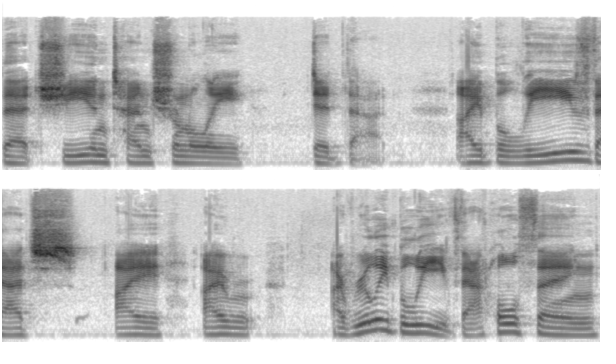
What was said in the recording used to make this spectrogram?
that she intentionally did that. I believe that's I I I really believe that whole thing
